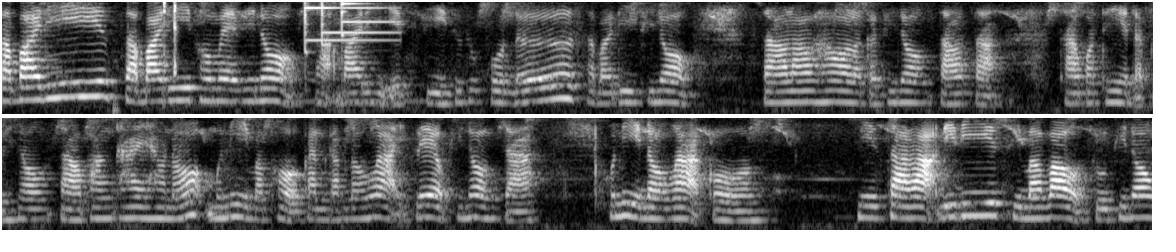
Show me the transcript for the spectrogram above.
สบายดีสบายดีพ่อแม่พี่น้องสบายดีเอฟซีทุกๆคนเด้อสบายดีพี่น้องสาวลาวเฮาแล้วก็พี่น้องสาวตะทางประเทศอะพี่น้องสาวพังไทยเฮาเนาะมื้อนี้มาพอกันกับน้องหล่าอีกแล้วพี่น้องจ๋ามื้อนี้น้องหล่าก็มีสาระดีๆสิมาเว้าสู่พี่น้อง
